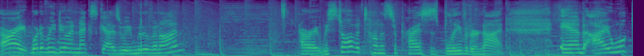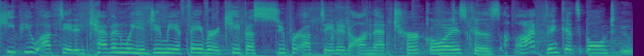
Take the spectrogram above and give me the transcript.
All right, what are we doing next, guys? Are we moving on? All right, we still have a ton of surprises, believe it or not. And I will keep you updated. Kevin, will you do me a favor and keep us super updated on that turquoise? Because I think it's going to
